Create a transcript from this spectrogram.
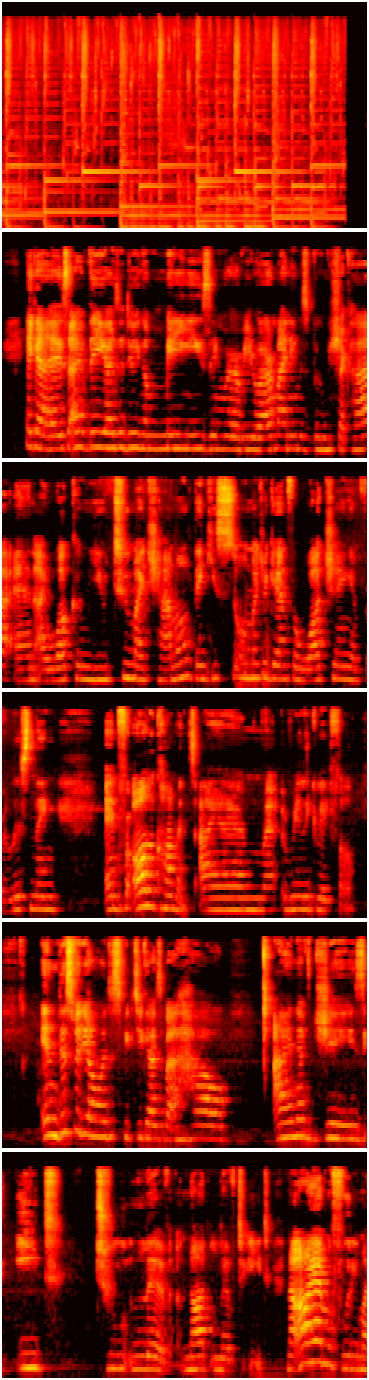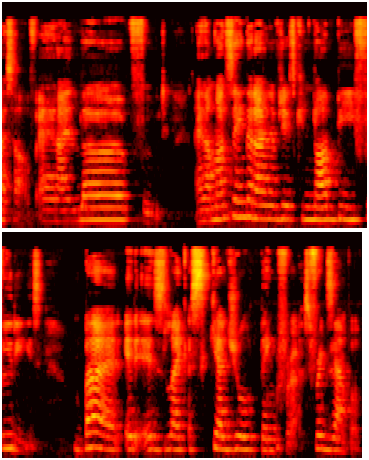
Hey guys, I hope that you guys are doing amazing wherever you are. My name is Boom Shikha and I welcome you to my channel. Thank you so much again for watching and for listening and for all the comments. I am really grateful. In this video, I want to speak to you guys about how INFJs eat to live, not live to eat. Now, I am a foodie myself and I love food. And I'm not saying that INFJs cannot be foodies, but it is like a scheduled thing for us. For example,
